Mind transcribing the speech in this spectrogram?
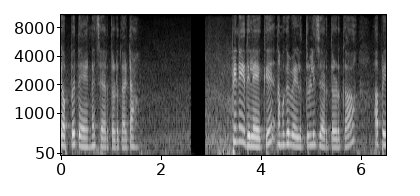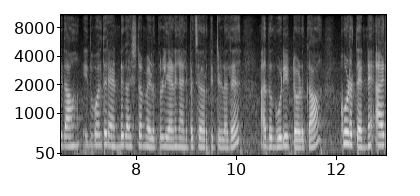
കപ്പ് തേങ്ങ ചേർത്ത് കൊടുക്കാം കേട്ടോ പിന്നെ ഇതിലേക്ക് നമുക്ക് വെളുത്തുള്ളി ചേർത്ത് കൊടുക്കാം. അപ്പോൾ ഇതാ ഇതുപോലത്തെ രണ്ട് കഷ്ണം വെളുത്തുള്ളിയാണ് ഞാനിപ്പോൾ ചേർത്തിട്ടുള്ളത്. അതും കൂടി ഇട്ട് കൊടുക്കാം. കൂടെ തന്നെ അര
